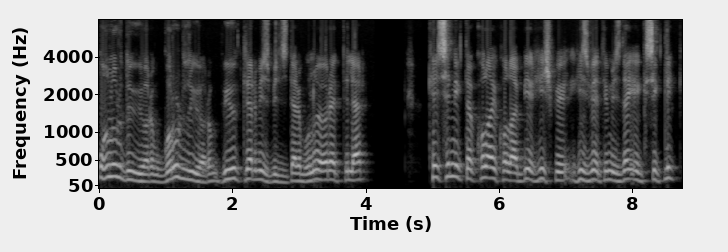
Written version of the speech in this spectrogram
onur duyuyorum, gurur duyuyorum. Büyüklerimiz bizlere bunu öğrettiler. Kesinlikle kolay kolay bir hiçbir hizmetimizde eksiklik,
